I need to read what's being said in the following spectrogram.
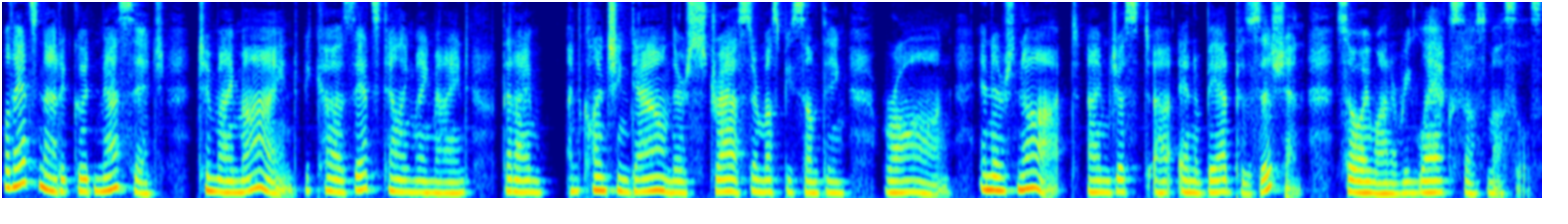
Well, that's not a good message to my mind because that's telling my mind that I'm I'm clenching down. There's stress. There must be something wrong. And there's not. I'm just uh, in a bad position. So I want to relax those muscles.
